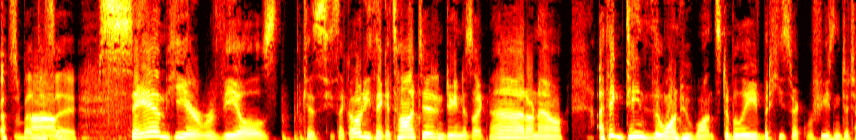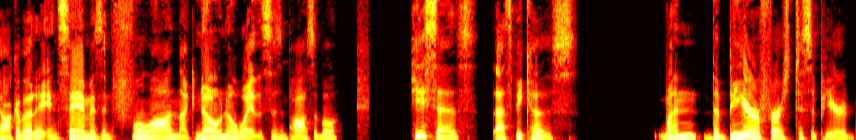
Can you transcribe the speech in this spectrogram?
I was about Um, to say Sam here reveals because he's like, "Oh, do you think it's haunted?" And Dean is like, nah, "I don't know." I think Dean's the one who wants to believe, but he's like refusing to talk about it. And Sam is in full on like, "No, no way, this isn't possible." He says that's because when the beer first disappeared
